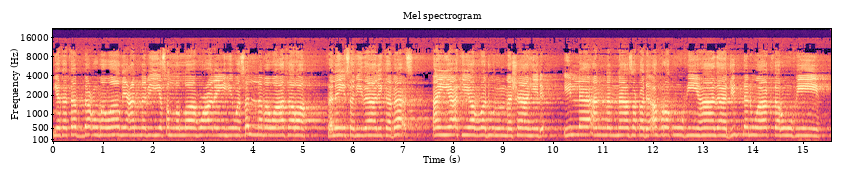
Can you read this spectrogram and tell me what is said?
يتتبع مواضع النبي صلى الله عليه وسلم وأثره فليس بذلك بأس أن يأتي الرجل المشاهد. إلا أن الناس قد أفرطوا في هذا جدا وأكثروا فيه.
